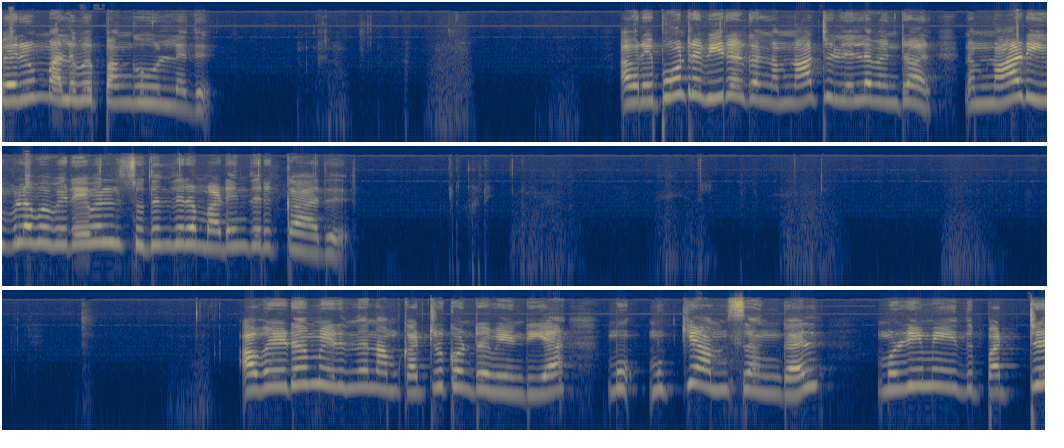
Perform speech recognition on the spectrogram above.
பெரும் அளவு பங்கு உள்ளது. அவரை போன்ற வீரர்கள் நம் நாட்டில் இல்லவென்றால் நம் நாடு இவ்வளவு விரைவில் சுதந்திரம் அடைந்திருக்காது. அவரிடம் இருந்து நாம் கற்றுக்கொண்ட வேண்டிய மு முக்கிய அம்சங்கள் மொழி மீது பற்று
